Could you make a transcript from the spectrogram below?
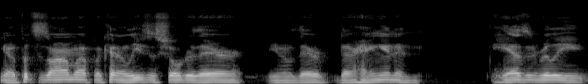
you know puts his arm up and kind of leaves his shoulder there you know they're they're hanging and he hasn't really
